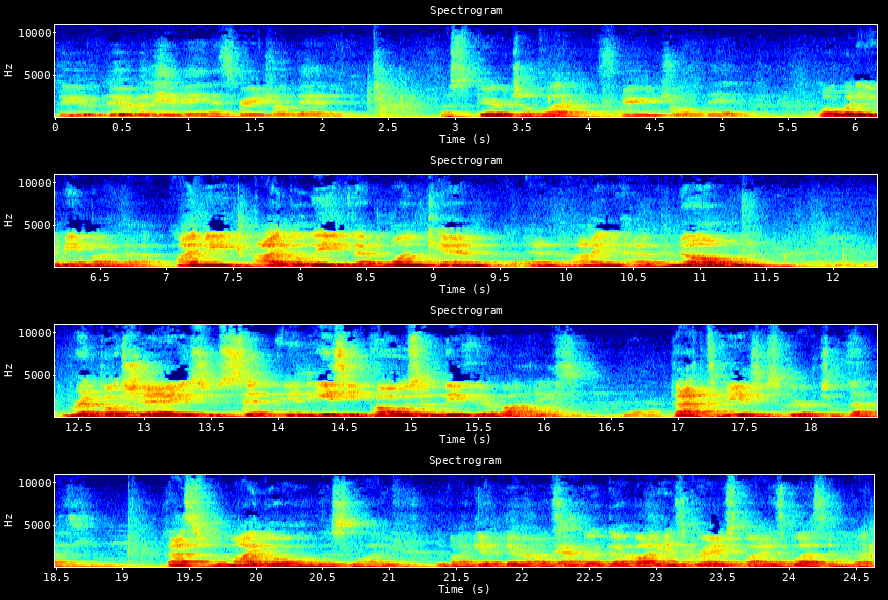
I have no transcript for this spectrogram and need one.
Do you do you believe in a spiritual death? A spiritual what? Spiritual death. Well, what do you mean by that? I mean, I believe that one can, and I have known Rinpoches who sit in easy pose and leave their bodies. That to me is a spiritual death. That's what my goal in this life. If I get there, I'll Yeah. say, "God, by His grace, by His blessing. But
